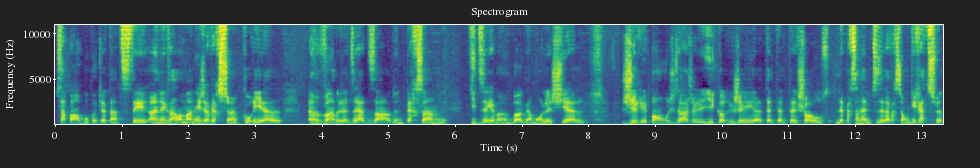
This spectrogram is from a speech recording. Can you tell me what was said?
ça part beaucoup avec l'authenticité. Un exemple, à un moment donné, j'avais reçu un courriel un vendredi à 10 heures d'une personne qui disait qu'il y avait un bug dans mon logiciel. J'y réponds, je dis, ah, je- il est corrigé, euh, telle, telle, telle chose. La personne, elle utilisait la version gratuite.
